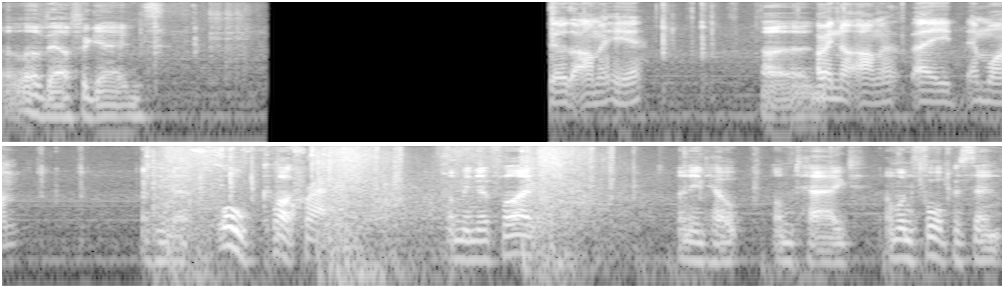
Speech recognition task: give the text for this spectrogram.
love Alpha Games. there was armor here. Uh, I mean, not armor, a M1. I think that... Oh, Oh, crap. I'm in a fight. I need help. I'm tagged. I'm on 4%.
